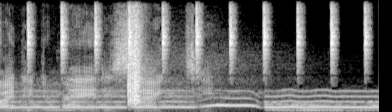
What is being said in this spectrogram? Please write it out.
Why did the man acting?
